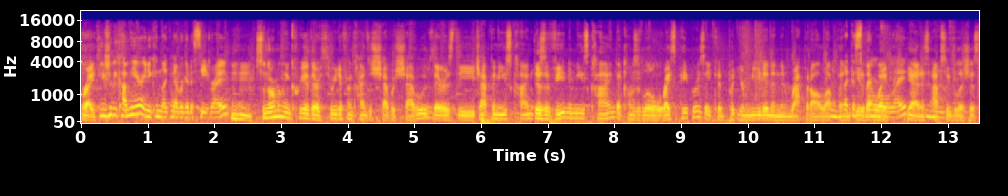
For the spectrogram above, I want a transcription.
Right. Usually we come here and you can like never get a seat, right? Mm-hmm. So normally in Korea there are three different kinds of shabu shabu. There's the Japanese kind. There's a Vietnamese kind that comes with little rice papers that you could put your meat in and then wrap it all up mm-hmm. and like eat it that way. roll, right? Yeah, and it's mm-hmm. absolutely delicious.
